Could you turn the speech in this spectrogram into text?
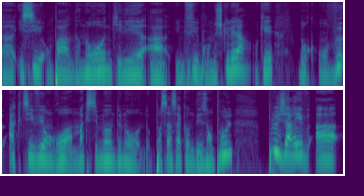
euh, ici on parle d'un neurone qui est lié à une fibre musculaire. Donc on veut activer en gros un maximum de neurones. Donc pensez à ça comme des ampoules. Plus j'arrive à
